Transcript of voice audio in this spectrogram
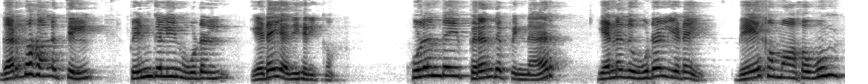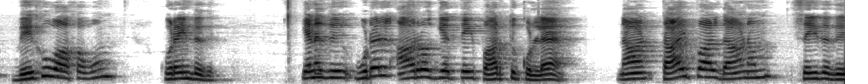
கர்ப்பகாலத்தில் பெண்களின் உடல் எடை அதிகரிக்கும். குழந்தை பிறந்த பின்னர் எனது உடல் எடை வேகமாகவும் வெகுவாகவும் குறைந்தது. எனது உடல் ஆரோக்கியத்தை பார்த்து கொள்ள நான் தாய்ப்பால் தானம் செய்தது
